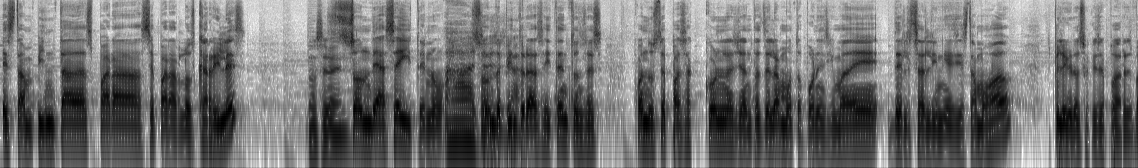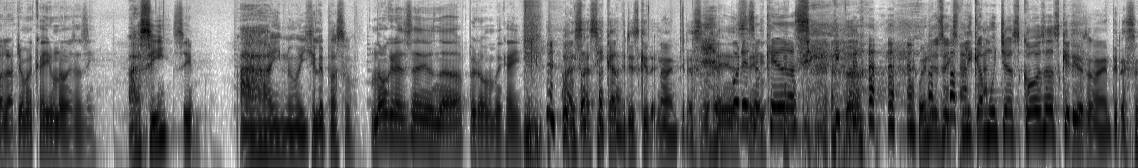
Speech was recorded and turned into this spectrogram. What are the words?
están pintadas para separar los carriles No se ven. son de aceite, ¿no? Ah, son ya, de ya. pintura de aceite, entonces cuando usted pasa con las llantas de la moto por encima de, de esas líneas y está mojado, es peligroso que se pueda resbalar. Yo me caí una vez así, ¿Ah, sí? sí. Ay, no. ¿Y qué le pasó? No, gracias a Dios nada, pero me caí. Ah, esa cicatriz que... No, mentiras. Eh, Por eso sí. quedó así. Bueno, eso explica muchas cosas, querido. No, mentiras.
